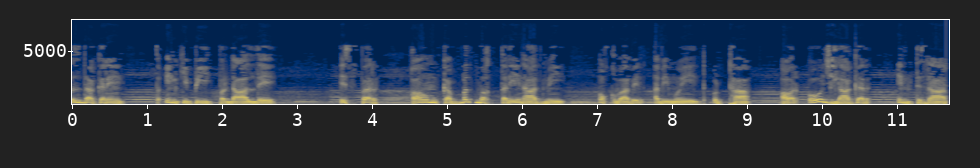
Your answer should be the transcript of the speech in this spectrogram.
سجدہ کریں تو ان کی پیٹ پر ڈال دے؟ اس پر قوم کا بدبخت ترین آدمی اقبا بن ابی معید اٹھا اور اوج لا کر انتظار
